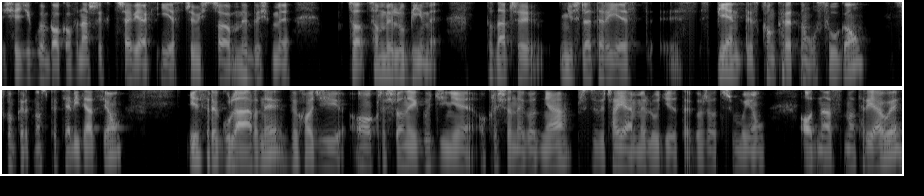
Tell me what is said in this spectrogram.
siedzi głęboko w naszych trzewiach i jest czymś, co my byśmy, co, co my lubimy. To znaczy, newsletter jest spięty z konkretną usługą, z konkretną specjalizacją, jest regularny, wychodzi o określonej godzinie określonego dnia. Przyzwyczajamy ludzi do tego, że otrzymują od nas materiały.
